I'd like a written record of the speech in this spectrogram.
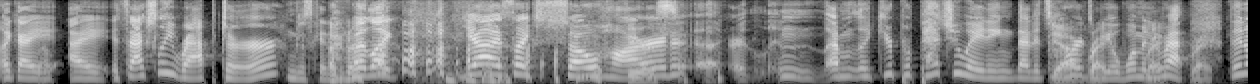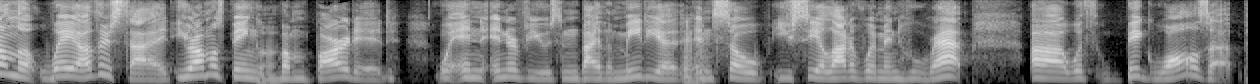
Like I, I, it's actually Raptor. I'm just kidding, but like, yeah, it's like so hard. Fierce. Uh, I'm like, you're perpetuating that it's Yeah, hard to be a woman in rap. right. Then on the way other side, you're almost being bombarded in interviews and by the media, Mm-hmm. and so you see a lot of women who rap uh, with big walls up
